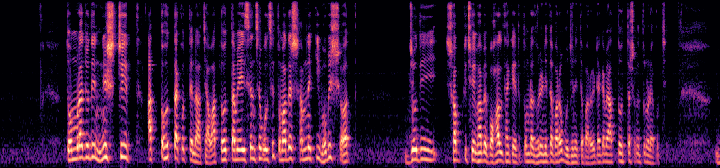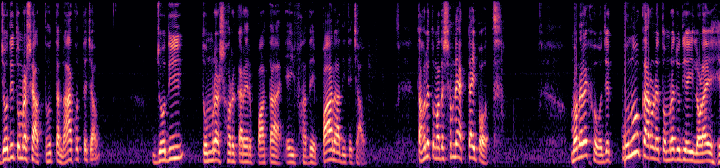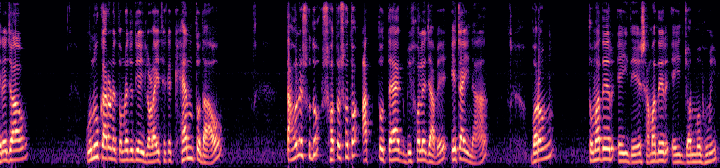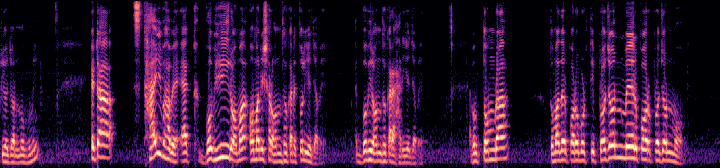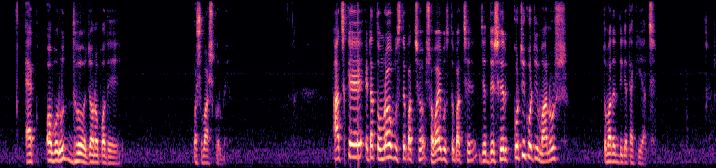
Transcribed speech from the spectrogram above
তোমরা যদি নিশ্চিত আত্মহত্যা করতে না চাও, আত্মহত্যা আমি এই সেন্সে বলছি, তোমাদের সামনে কি ভবিষ্যৎ? যদি সব কিছু এভাবে বহাল থাকে, এটা তোমরা ধরে নিতে পারো, বুঝে নিতে পারো, এটাকে আমি আত্মহত্যার সঙ্গে তুলনা করছি। যদি তোমরা সে আত্মহত্যা না করতে চাও, যদি তোমরা সরকারের পাতা এই ফাঁদে পা না দিতে চাও, তাহলে তোমাদের সামনে একটাই পথ। মনে রেখো যে কোনো কারণে তোমরা যদি এই লড়াইয়ে হেরে যাও কোনো কারণে তোমরা যদি এই লড়াই থেকে ক্ষান্ত দাও, তাহলে শুধু শত শত আত্মত্যাগ বিফলে যাবে, এটাই না। বরং তোমাদের এই দেশ, আমাদের এই জন্মভূমি, প্রিয় জন্মভূমি, এটা স্থায়ীভাবে এক গভীর অমা, অমানিসার অন্ধকারে তলিয়ে যাবে, এক গভীর অন্ধকারে হারিয়ে যাবে। এবং তোমরা তোমাদের পরবর্তী প্রজন্মের পর প্রজন্ম এক অবরুদ্ধ জনপদে বসবাস করবে। আজকে এটা তোমরাও বুঝতে পারছ, সবাই বুঝতে পারছে যে দেশের কোটি কোটি মানুষ তোমাদের দিকে তাকিয়ে আছে।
